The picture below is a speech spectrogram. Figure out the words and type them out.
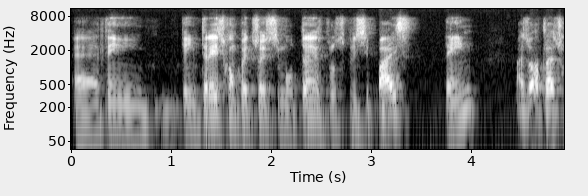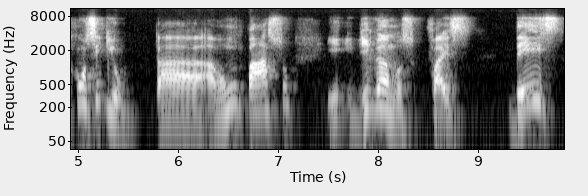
é tem, tem três competições simultâneas para os principais? Tem. Mas o Atlético conseguiu. Está a um passo e, digamos, faz desde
